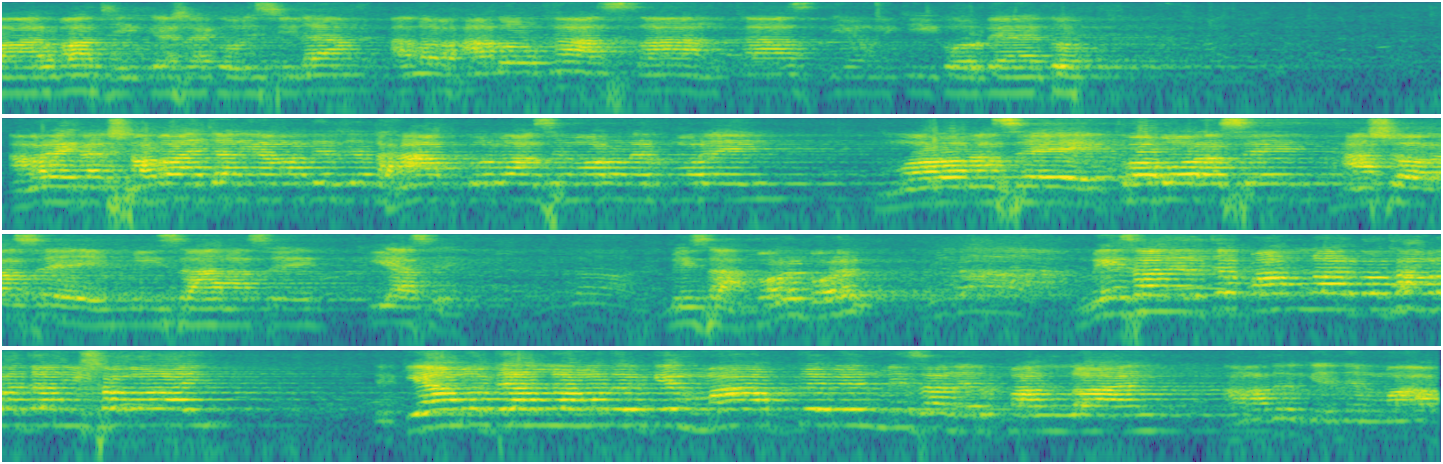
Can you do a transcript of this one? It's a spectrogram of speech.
বারবার জিজ্ঞাসা করেছিলাম, আল্লাহ, ভালো কাজ কাজ দিয়ে উনি কি করবেন এত? আমরা এখানে সবাই জানি আমাদের যে ধাপগুলো আছে, মরণের পরে। মরণ আছে, কবর আছে, হাসর আছে, মিজান আছে, কি আছে? মিজান, বলেন বলেন। মিজানের যে পাল্লার কথা আমরা জানি সবাই। কেয়ামতে আল্লাহ আমাদেরকে মাপ দেবেন মিজানের পাল্লায়। আমাদেরকে যে মাপ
